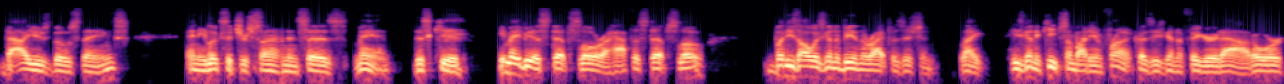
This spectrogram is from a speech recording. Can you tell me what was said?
values those things and he looks at your son and says, man, this kid, he may be a step slow or a half a step slow, but he's always going to be in the right position. Like he's going to keep somebody in front because he's going to figure it out. Or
